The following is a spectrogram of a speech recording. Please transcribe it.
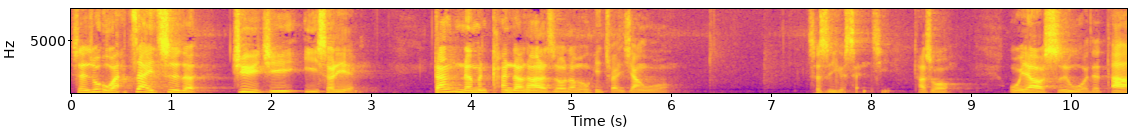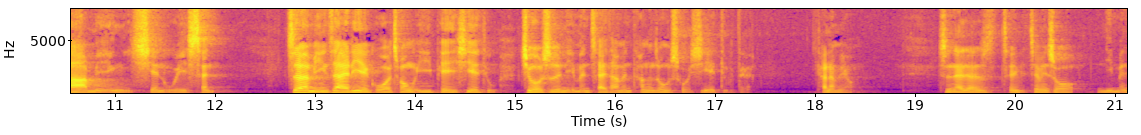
神说：“我要再次的聚集以色列，当人们看到他的时候，他们会转向我。这是一个神迹。”他说：“我要使我的大名显为圣，这名在列国中已被亵渎，就是你们在他们当中所亵渎的。”看到没有？是在这这这边说，你们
